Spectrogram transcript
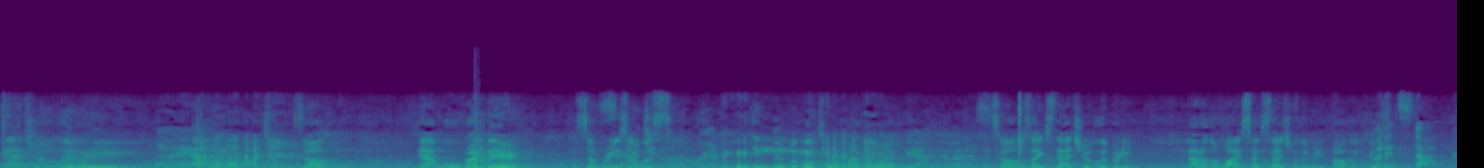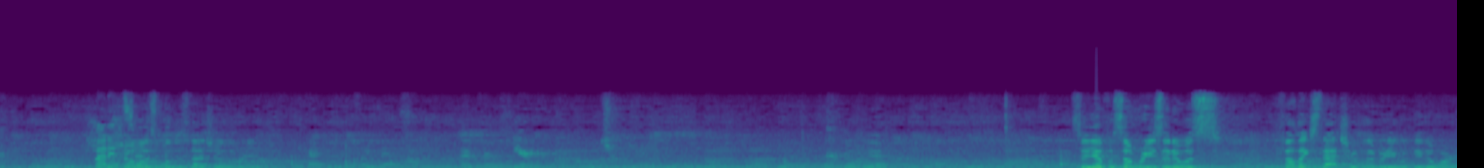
Statue of Liberty. Oh, yeah. So that move right there, for some reason, was Statue of Liberty. difficult to remember, right? Yeah, it was. And so I was like Statue of Liberty, and I don't know why I said Statue of Liberty. Probably But it stuck. But it show stuck. us what the Statue of Liberty is. So yeah, for some reason it was felt like Statue of Liberty would be the word.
